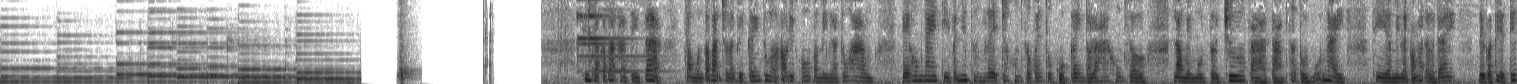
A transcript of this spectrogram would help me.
Xin chào các bạn khán thính giả. Chào mừng các bạn trở lại với kênh Thu Hằng Audio và mình là Thu Hằng. Ngày hôm nay thì vẫn như thường lệ trong khung giờ quen thuộc của kênh đó là hai khung giờ là 11 giờ trưa và 8 giờ tối mỗi ngày. Thì à, mình lại có mặt ở đây để có thể tiếp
